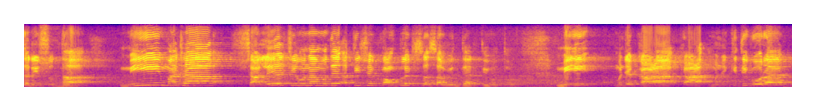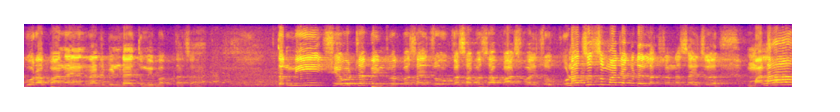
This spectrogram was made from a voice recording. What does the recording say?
तरी सुद्धा मी माझ्या शालेय जीवनामध्ये अतिशय कॉम्प्लेक्स असा विद्यार्थी होतो. मी म्हणजे काळा काळा म्हणजे किती गोरा गोरा पान आहे आणि राजबिंड आहे तुम्ही बघताच आहात. तर मी शेवटच्या बेंचवर बसायचो कसा बसा पास व्हायचो कुणाचंच माझ्याकडे लक्ष नसायचं. मला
